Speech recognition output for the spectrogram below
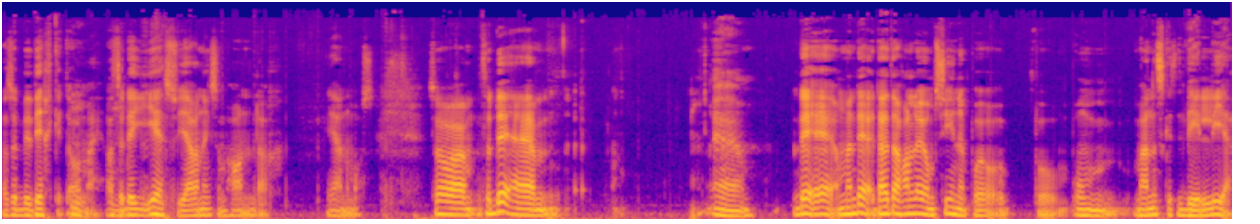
Altså bevirket av mm. meg. Altså det er Jesu gjerning som handler gjennom oss. Så, så det er eh, det er, Men det, dette handler jo om synet på, på, om menneskets vilje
